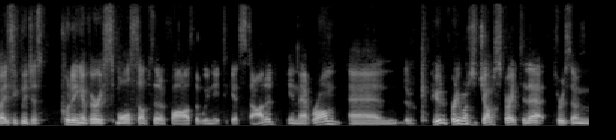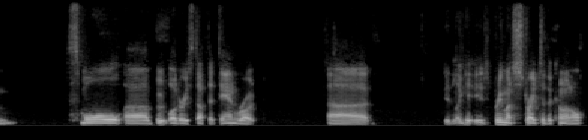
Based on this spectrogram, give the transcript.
basically just putting a very small subset of files that we need to get started in that ROM, and the computer pretty much jumps straight to that through some small uh, bootloadery stuff that Dan wrote. Uh, it, like it- it's pretty much straight to the kernel,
